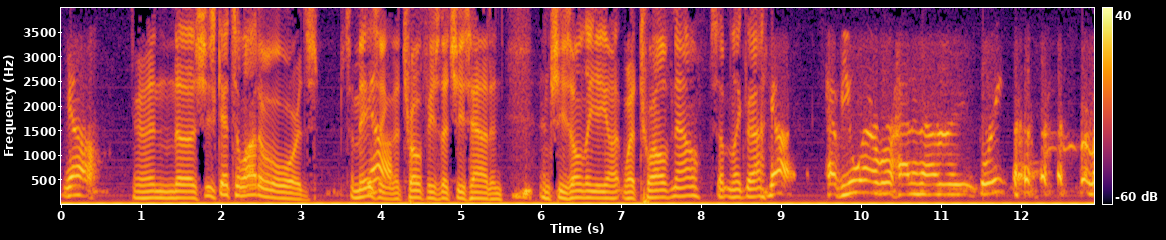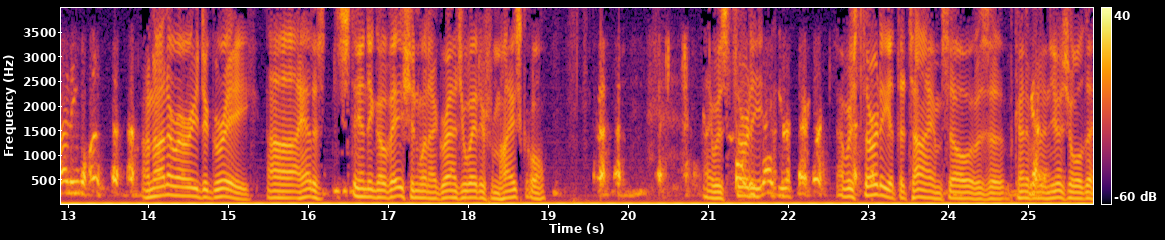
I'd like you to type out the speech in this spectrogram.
Yeah. and uh, she gets a lot of awards. It's amazing Yeah. the trophies that she's had, and and she's only uh, what twelve now, something like that. Yeah. Have you ever had an honorary degree from anyone? An honorary degree. Uh, I had a standing ovation when I graduated from high school. I was thirty. I was 30 at the time, so it was a kind of an unusual day.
